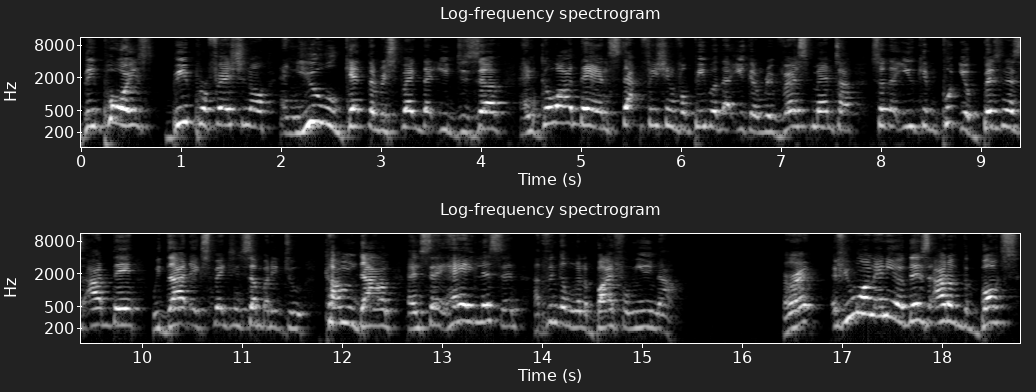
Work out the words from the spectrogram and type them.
be poised, be professional, and you will get the respect that you deserve. And go out there and start fishing for people that you can reverse mentor so that you can put your business out there without expecting somebody to come down and say, hey, listen, I think I'm going to buy from you now. All right. If you want any of this out of the box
